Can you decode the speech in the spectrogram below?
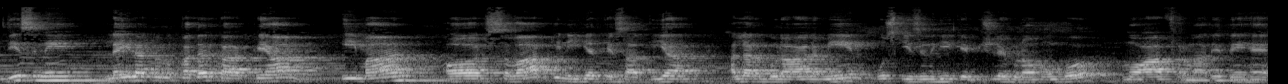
جس نے لیلت القدر کا قیام ایمان اور ثواب کی نیت کے ساتھ کیا، اللہ رب العالمین اس کی زندگی کے پچھلے گناہوں کو معاف فرما دیتے ہیں۔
